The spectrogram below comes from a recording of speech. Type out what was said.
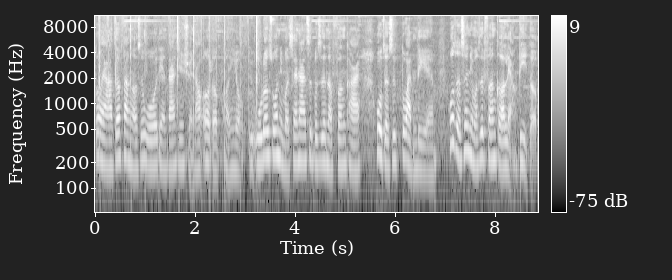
对啊，这反而是我有点担心选到二的朋友，无论说你们现在是不是真的分开，或者是断联，或者是你们是分隔两地的，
